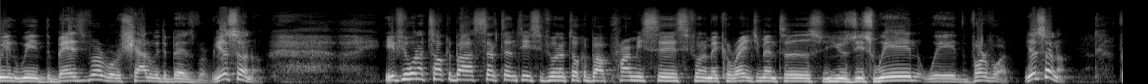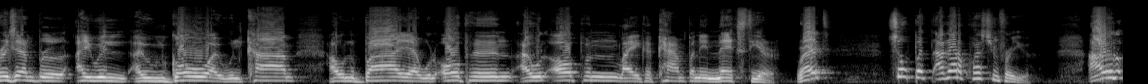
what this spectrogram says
will with the base verb or shall with the base verb yes or no if you want to talk about certainties, if you want to talk about promises, if you want to make arrangements, you use this will with verb one. Yes or no? For example, I will, I will go, I will come, I will buy, I will open, I will open like a company next year, right? So, but I got a question for you. I will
